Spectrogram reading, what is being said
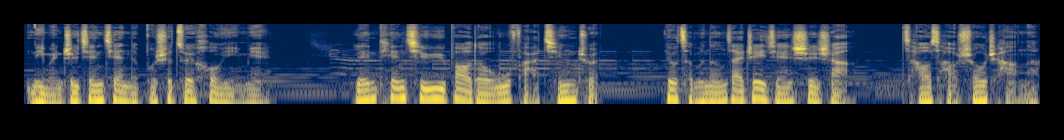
你们之间见的不是最后一面？连天气预报都无法精准又怎么能在这件事上草草收场呢？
